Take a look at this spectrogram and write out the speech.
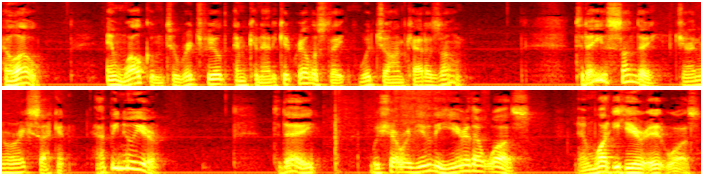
Hello, and welcome to Ridgefield and Connecticut Real Estate with John Catazone. Today is Sunday, January 2nd. Happy New Year! Today, we shall review the year that was, and what year it was,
